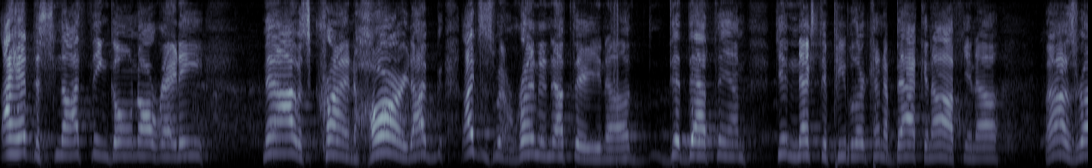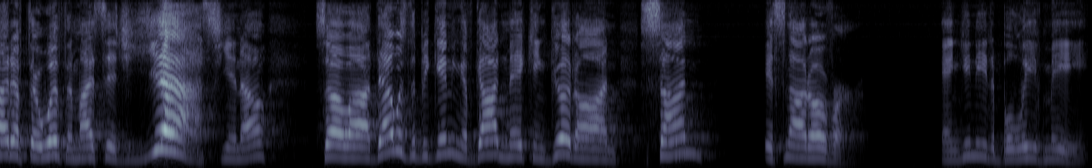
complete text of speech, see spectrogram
I had the snot thing going already. Man, I was crying hard. I, I just went running up there, you know, did that thing. I'm getting next to people, they're kind of backing off, you know. But I was right up there with him. I said, Yes, you know. So uh, that was the beginning of God making good on, son, it's not over. And you need to believe me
